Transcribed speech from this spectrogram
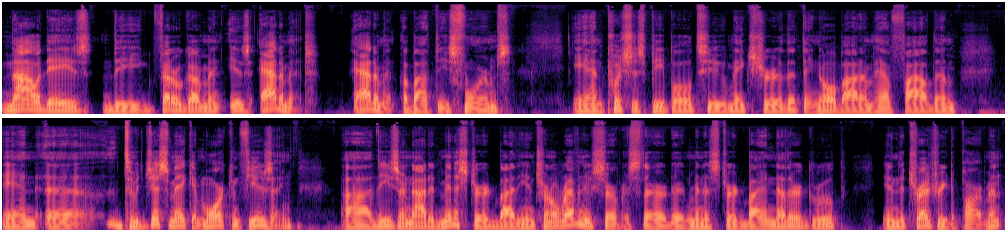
nowadays the federal government is adamant adamant about these forms and pushes people to make sure that they know about them, have filed them, and uh, to just make it more confusing. Uh, these are not administered by the Internal Revenue Service. They're, they're administered by another group in the Treasury Department,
